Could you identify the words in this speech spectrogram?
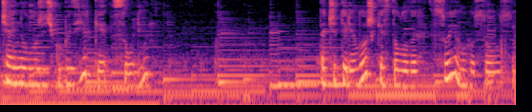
Чайну ложечку без гірки солі та 4 ложки столових соєвого соусу.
